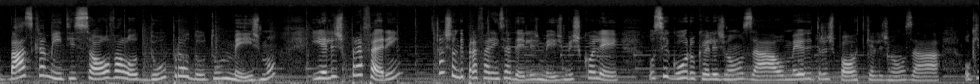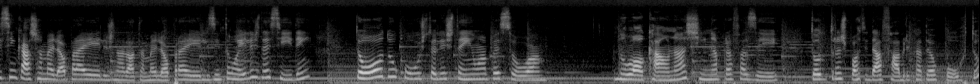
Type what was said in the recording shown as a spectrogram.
basicamente só o valor do produto mesmo e eles preferem questão de preferência deles mesmo, escolher o seguro que eles vão usar, o meio de transporte que eles vão usar, o que se encaixa melhor para eles, na data melhor para eles. Então eles decidem todo o custo, eles têm uma pessoa no local na China para fazer todo o transporte da fábrica até o porto.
